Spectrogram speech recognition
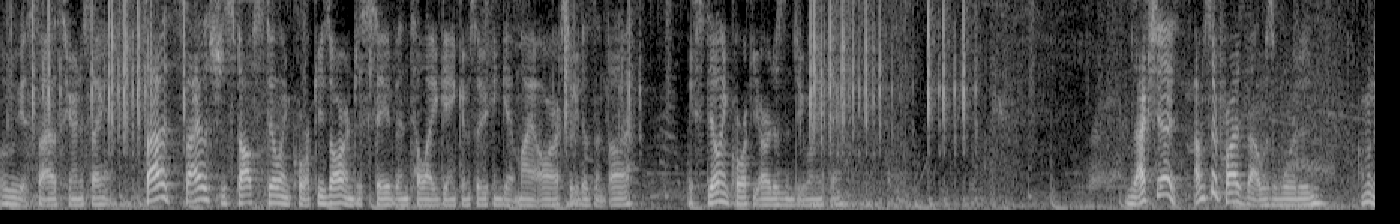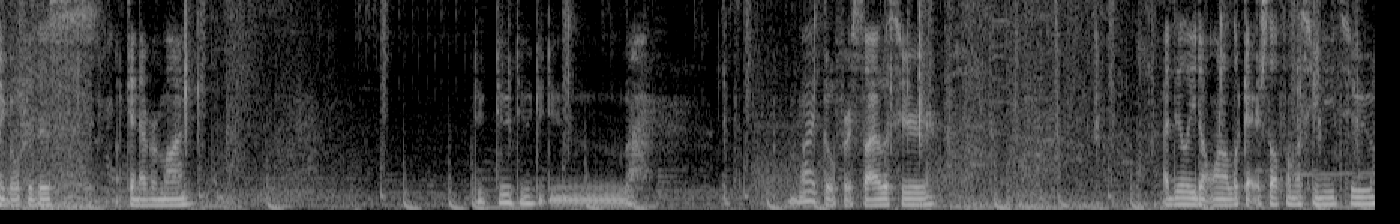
We'll get Sylas here in a second. Sylas, Sylas should stop stealing Corki's R and just save until I gank him so he can get my R so he doesn't die. Like, stealing Corki R doesn't do anything. Actually, I, am surprised that was awarded. I'm gonna go for this. Okay, never mind. Do, do, do, do, do. Might go for Sylas here. Ideally, you don't want to look at yourself unless you need to.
